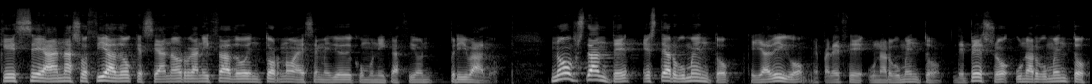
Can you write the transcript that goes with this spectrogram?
que se han asociado, que se han organizado en torno a ese medio de comunicación privado. No obstante, este argumento, que ya digo, me parece un argumento de peso, un argumento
